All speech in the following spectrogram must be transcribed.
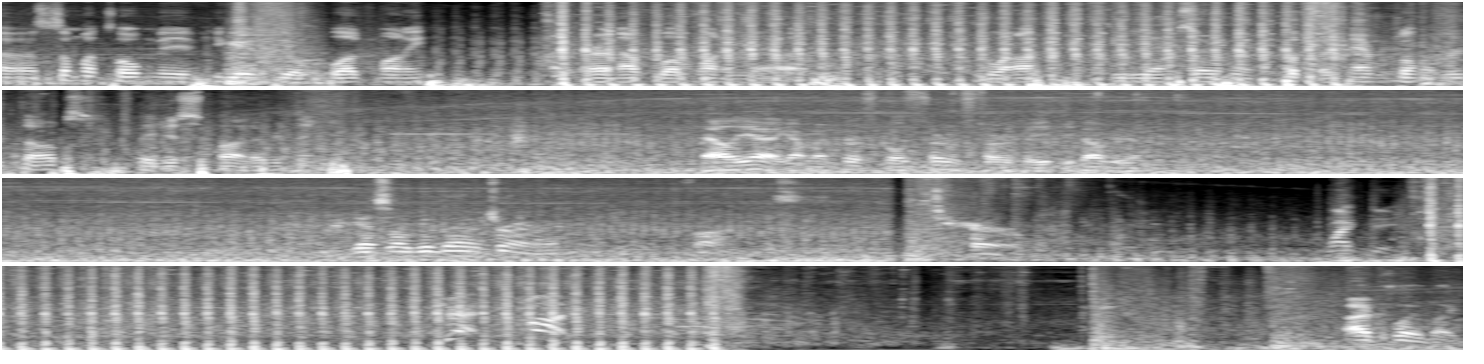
Uh, someone told me if you give your blood money, or not blood money, uh, block DDM server and put the cameras on the rooftops, they just spot everything. Hell yeah! I got my first gold service star with the ATW. I guess I'll give that a try. Fuck, this is terrible. Right there. I've played like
